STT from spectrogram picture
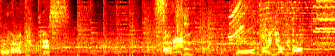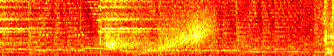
コーナーキックです。君ボール前に上げた。よし！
